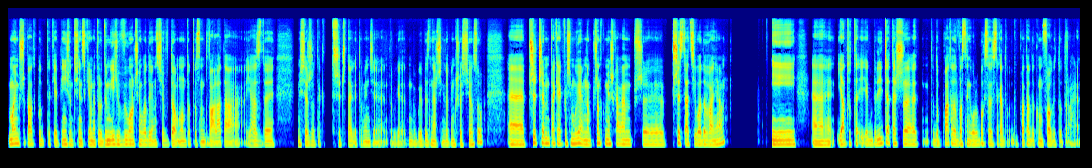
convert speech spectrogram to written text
w moim przypadku takie 50 tysięcy kilometrów, gdybym jeździł wyłącznie ładując się w domu, to to są dwa lata jazdy. Myślę, że tak 3-4 to będzie dobry, dobry wyznacznik dla większości osób. E, przy czym, tak jak właśnie mówiłem, na początku mieszkałem przy, przy stacji ładowania, i e, ja tutaj jakby liczę też, że dopłata do własnego wallboxa to jest taka dopłata do komfortu trochę.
